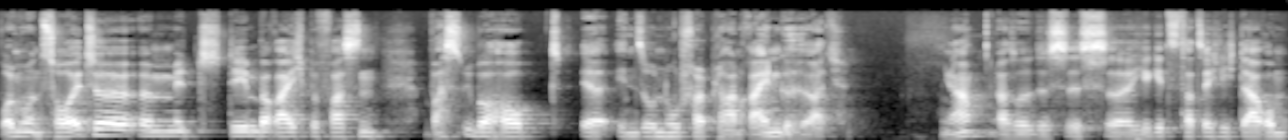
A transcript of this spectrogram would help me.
wollen wir uns heute äh, mit dem Bereich befassen, was überhaupt äh, in so einen Notfallplan reingehört. Ja, also das ist, äh, hier geht es tatsächlich darum,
